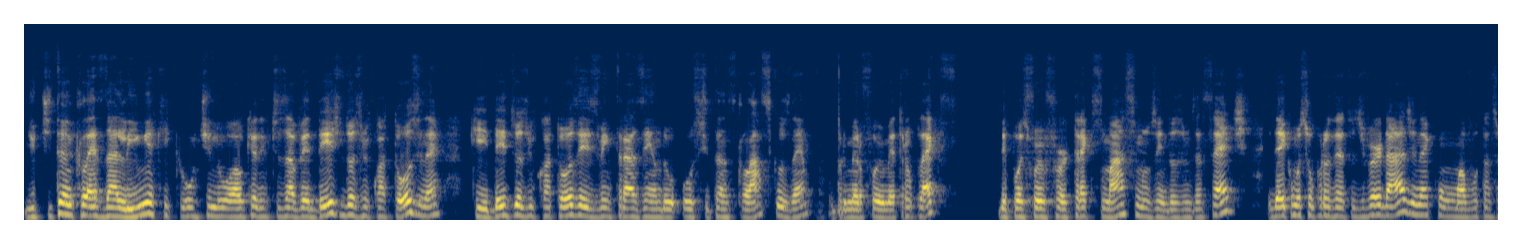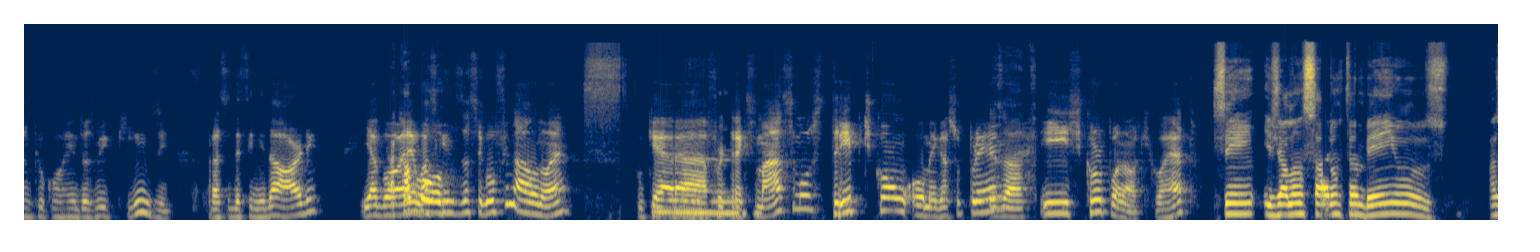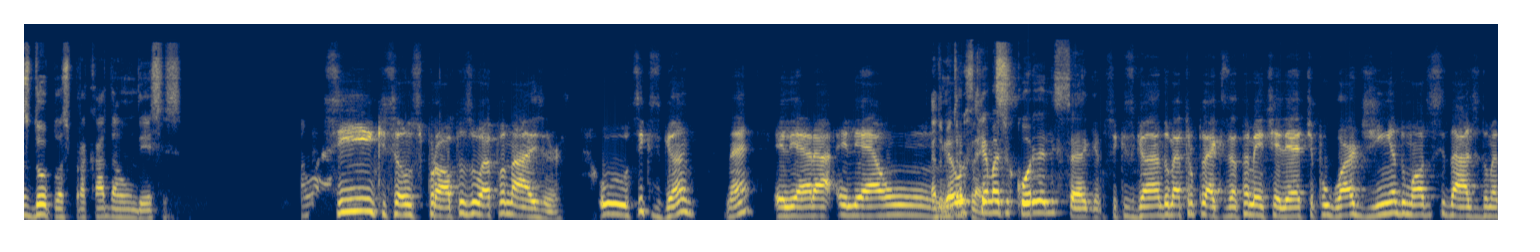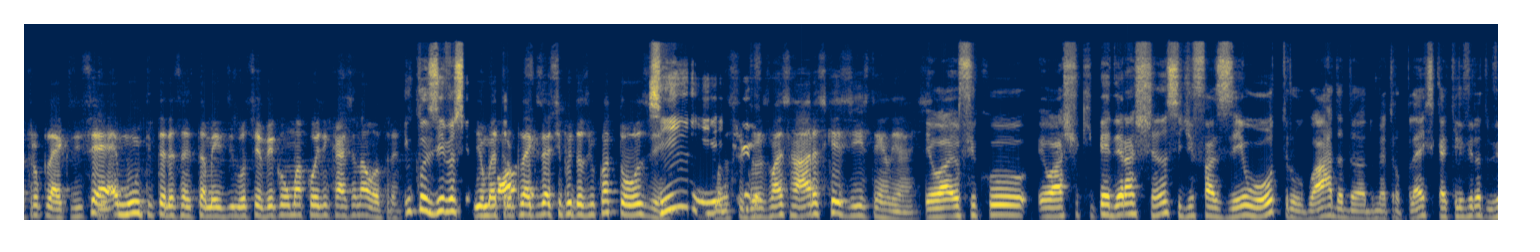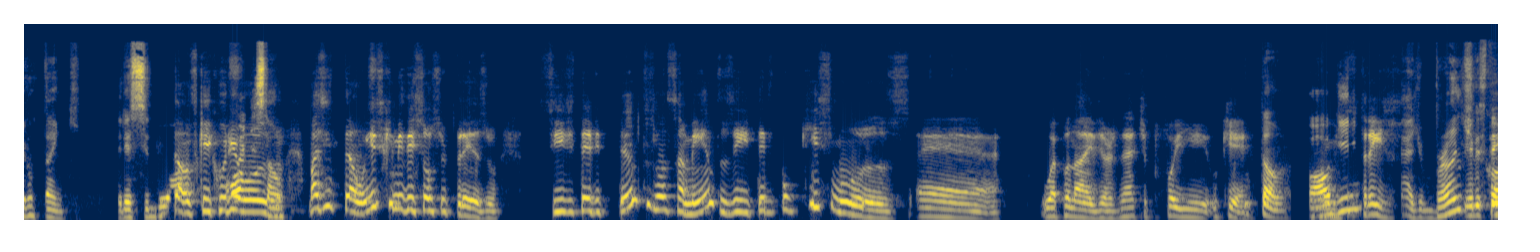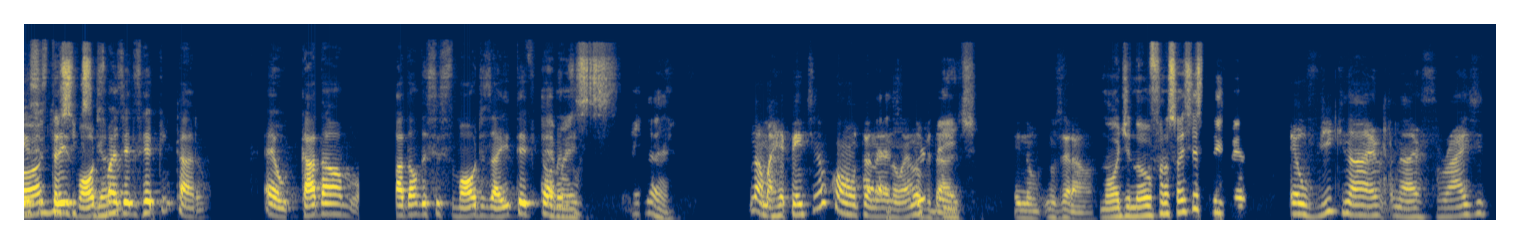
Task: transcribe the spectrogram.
e o Titan Class da linha, que continua o que a gente já vê desde 2014, né? Que desde 2014 eles vêm trazendo os Titãs clássicos, né? O primeiro foi o Metroplex, depois foi o Fortrex Maximus em 2017, e daí começou o projeto de verdade, né? Com uma votação que ocorreu em 2015 para ser definida a ordem. E agora eu Acabou. acho que eles já chegou ao final, não é? Porque era Hum. Fortrex Maximus, Tripticon, Omega Supremo Exato. e Scorponok, correto? Sim, e já lançaram também os, as duplas para cada um desses. Sim, que são os próprios weaponizers. O Six Gun, né? Ele era, ele é um É do É o esquema de cor ele segue. o Six Gun é do Metroplex, exatamente. Ele é tipo o guardinha do modo cidade do Metroplex. Isso é, é muito interessante também de você ver como uma coisa encaixa na outra. Inclusive, eu, E o Metroplex é tipo em 2014. sim, Uma das figuras mais raras que existem, aliás. eu, eu fico. Eu acho que perderam a chance de fazer o outro guarda da- do Metroplex, que é que ele vira, vira um tanque. Teria sido. Então, eu fiquei curioso. Mas então, isso que me deixou surpreso. Civ teve tantos lançamentos e teve pouquíssimos é, weaponizers, né? Tipo, foi o quê? Então, Uns Três? é, de Brunch, eles têm esses Cog, três Six moldes, Gun. mas eles repintaram. É, o, cada, cada um desses moldes aí teve pelo É, menos. mas ainda é. Não, mas repente não conta, né? Não é de novidade no, no geral. Molde novo foram só esses três mesmo. Eu vi que na, na Airfrise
